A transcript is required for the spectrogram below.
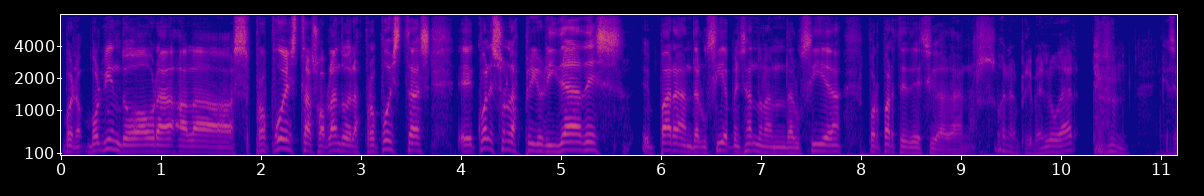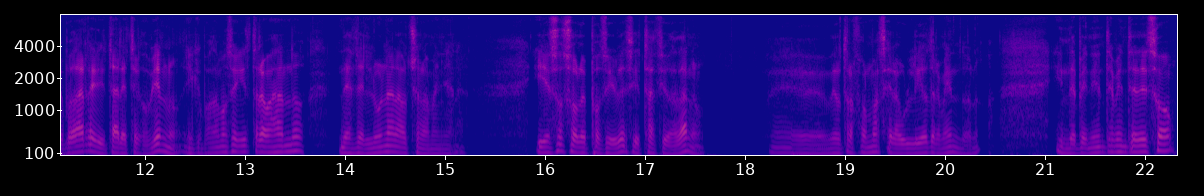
Bueno, volviendo ahora a las propuestas o hablando de las propuestas, eh, ¿cuáles son las prioridades eh, para Andalucía, pensando en Andalucía por parte de Ciudadanos? Bueno, en primer lugar, que se pueda reeditar este gobierno y que podamos seguir trabajando desde el lunes a las 8 de la mañana. Y eso solo es posible si está ciudadano. Eh, de otra forma será un lío tremendo. ¿no? Independientemente de eso,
